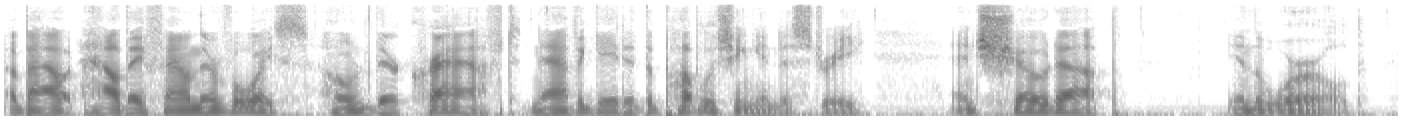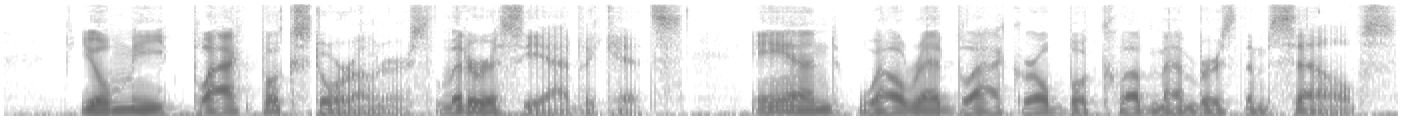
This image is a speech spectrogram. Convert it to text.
about how they found their voice, honed their craft, navigated the publishing industry, and showed up in the world. You'll meet black bookstore owners, literacy advocates, and well read Black Girl Book Club members themselves.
